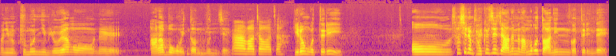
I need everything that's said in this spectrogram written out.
아니면 부모님 요양원을 알아보고 있던 문제 아 맞아 맞아. 이런 것들이 어 사실은 밝혀지지 않으면 아무것도 아닌 것들인데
